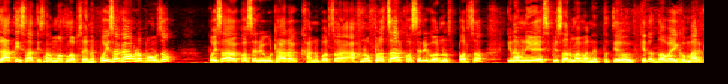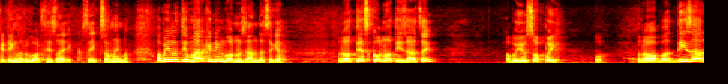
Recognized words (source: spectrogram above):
जाति साथीसँग मतलब छैन। पैसा कहाँबाट पाउँछ? पैसा कसरी उठाएर खानुपर्छ आफ्नो प्रचार कसरी गर्नुपर्छ किनभने यो एसपी शर्मा भन्ने त त्यो के अरे दबाईको मार्केटिङहरू गर्थेछ एक एक समयमा। अब यसले त्यो मार्केटिङ गर्नु जान्दछ क्या। र त्यसको नतिजा चाहिँ अब यो सबै हो। र अब दिज आर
